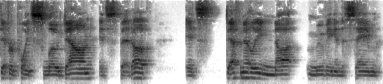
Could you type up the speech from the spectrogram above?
different points slowed down. It's sped up. It's definitely not moving in the same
